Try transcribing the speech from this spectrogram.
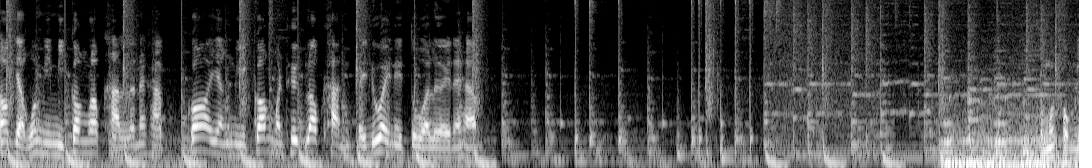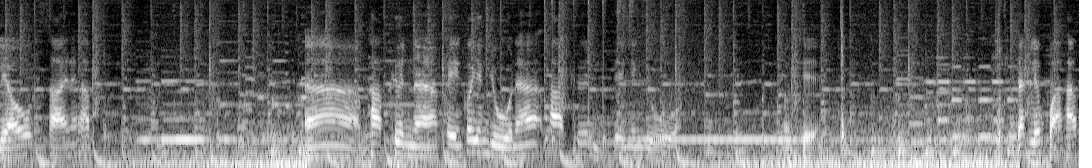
นอกจากว่ามีมีกล้องรอบคันแล้วนะครับ ก็ยังมีกล้องบันทึกรอบคันไปด้วยในตัวเลยนะครับ มมติผมเลี้ยวซ้ายนะครับอ่าภาพขึ้นนะฮะเพลงก็ยังอยู่นะฮะภาพขึ้นเพลงยังอยู่โอเคแจ็คเลี้ยวขวาครับ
